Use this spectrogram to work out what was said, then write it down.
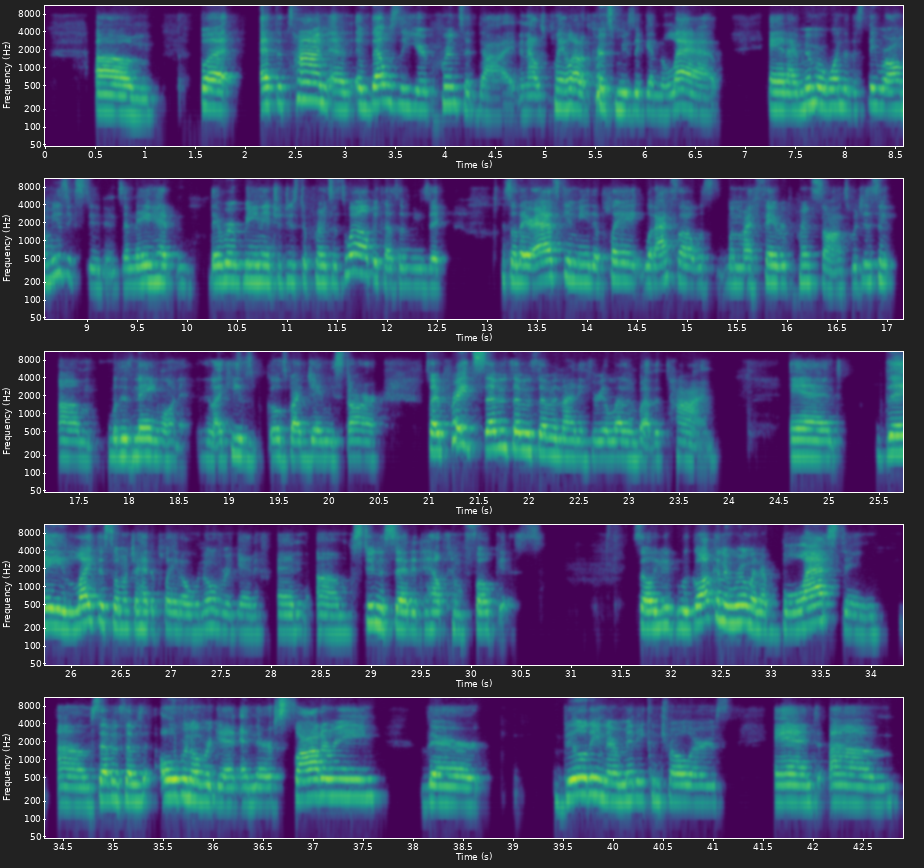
Um, but at the time, and, and that was the year Prince had died, and I was playing a lot of Prince music in the lab. And I remember one of the, they were all music students and they had, they were being introduced to Prince as well because of music. So they were asking me to play what I thought was one of my favorite Prince songs, which isn't um, with his name on it. Like he goes by Jamie Starr. So I prayed 7779311 by the time. And they liked it so much I had to play it over and over again. And um, students said it helped him focus. So you would walk in the room and they're blasting um, over and over again, and they're soldering, they're building their MIDI controllers, and um,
